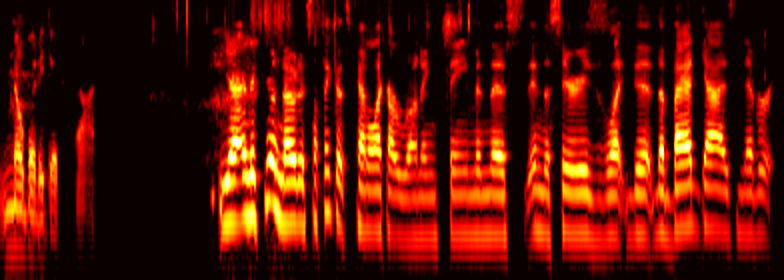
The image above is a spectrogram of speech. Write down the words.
nobody gets shot. Yeah, and if you'll notice, I think that's kind of like our running theme in this in the series is like the the bad guys never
